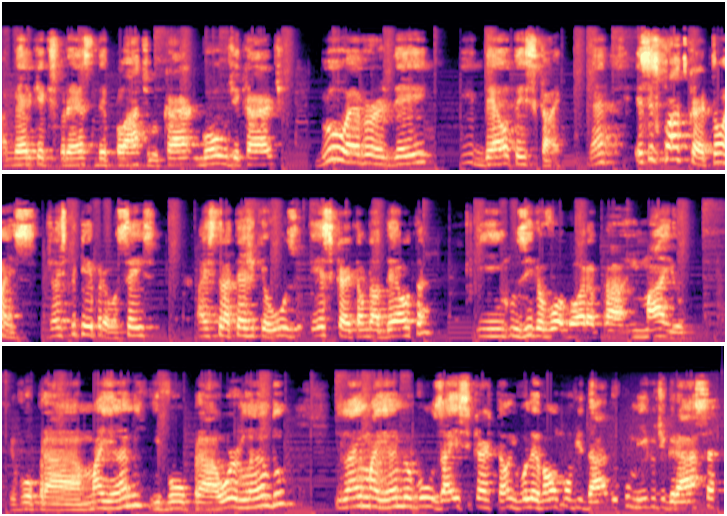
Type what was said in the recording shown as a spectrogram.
American Express, The Platinum Card, Gold Card, Blue Everyday e Delta Sky. Né? Esses quatro cartões, já expliquei para vocês a estratégia que eu uso, esse cartão da Delta, e inclusive eu vou agora para em maio, eu vou para Miami e vou para Orlando, e lá em Miami eu vou usar esse cartão e vou levar um convidado comigo de graça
